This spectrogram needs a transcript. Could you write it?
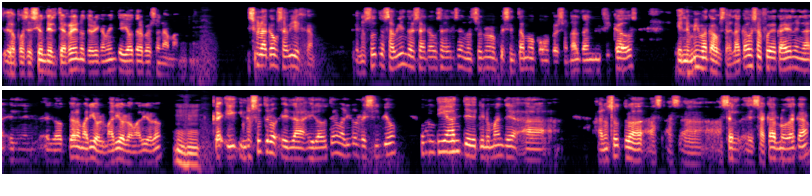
la posesión del terreno teóricamente, y otra persona más. Es una causa vieja. Nosotros sabiendo esa causa, nosotros nos presentamos como personal damnificados en la misma causa. La causa fue a caer en la, doctora Mariol, Mariolo, Mariolo. y, nosotros, eh, la, la doctora Mariolo recibió un día antes de que nos mande a, a nosotros a, hacer, eh, sacarnos de acá,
